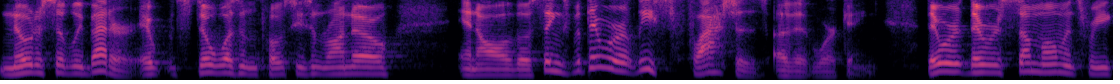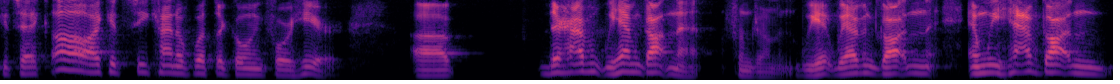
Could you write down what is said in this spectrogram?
noticeably better. It still wasn't postseason Rondo, and all of those things, but there were at least flashes of it working. There were there were some moments where you could say, like, "Oh, I could see kind of what they're going for here." Uh, there haven't we haven't gotten that from Drummond. We we haven't gotten, and we have gotten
